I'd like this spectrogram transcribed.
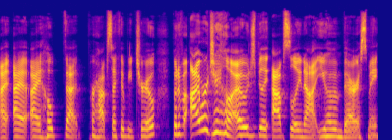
I, I, I hope that perhaps that could be true. But if I were J Lo, I would just be like, absolutely not. You have embarrassed me.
